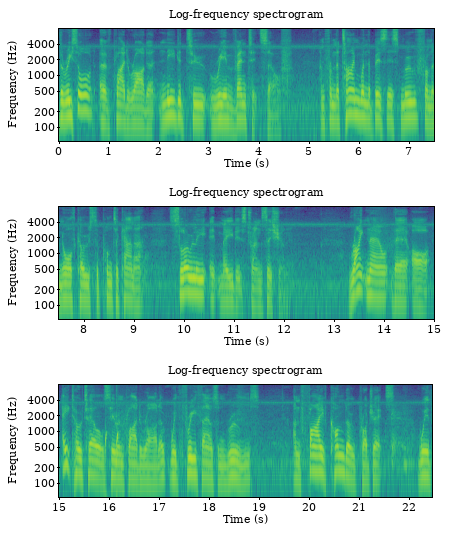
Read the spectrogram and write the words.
The resort of Playa Dorada needed to reinvent itself. And from the time when the business moved from the north coast to Punta Cana, Slowly, it made its transition. Right now, there are eight hotels here in Playa Dorada with 3,000 rooms and five condo projects with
